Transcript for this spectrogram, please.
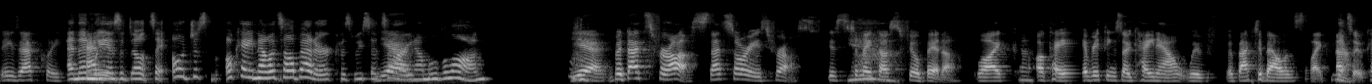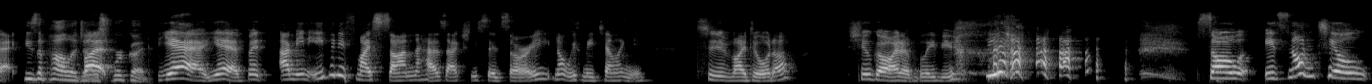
exactly. And then and we as adults say oh just okay now it's all better because we said yeah. sorry now move along. Yeah but that's for us. That sorry is for us is to yeah. make us feel better. Like yeah. okay everything's okay now. We've we're back to balance. Like that's okay. He's apologized. But, we're good. yeah yeah. But i mean even if my son has actually said sorry not with me telling him to my daughter she'll go i don't believe you. So it's not until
